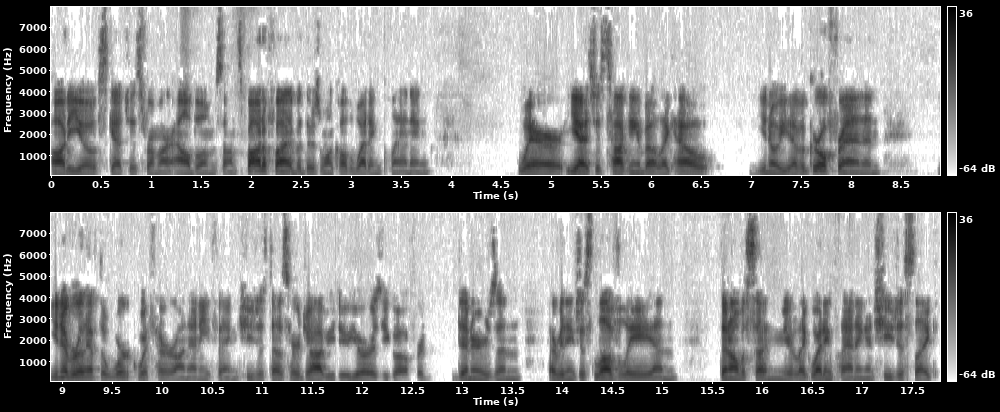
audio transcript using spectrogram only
audio sketches from our albums on Spotify. But there's one called Wedding Planning, where yeah, it's just talking about like how you know you have a girlfriend and you never really have to work with her on anything. She just does her job, you do yours, you go out for dinners and everything's just lovely and then all of a sudden you're like wedding planning and she just like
